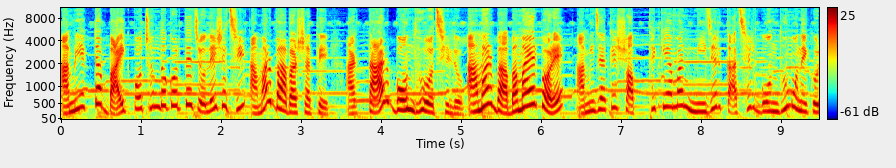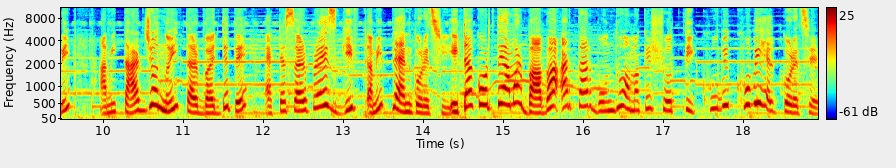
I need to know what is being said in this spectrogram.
আমি একটা বাইক পছন্দ করতে চলে এসেছি আমার বাবার সাথে, আর তার বন্ধুও ছিল। আমার বাবা মায়ের পরে আমি যাকে সব থেকে আমার নিজের কাছের বন্ধু মনে করি আমি তার জন্যই তার বার্থডেতে একটা সারপ্রাইজ গিফট আমি প্ল্যান করেছি। এটা করতে আমার বাবা আর তার বন্ধু আমাকে সত্যি খুবই খুবই হেল্প করেছে।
